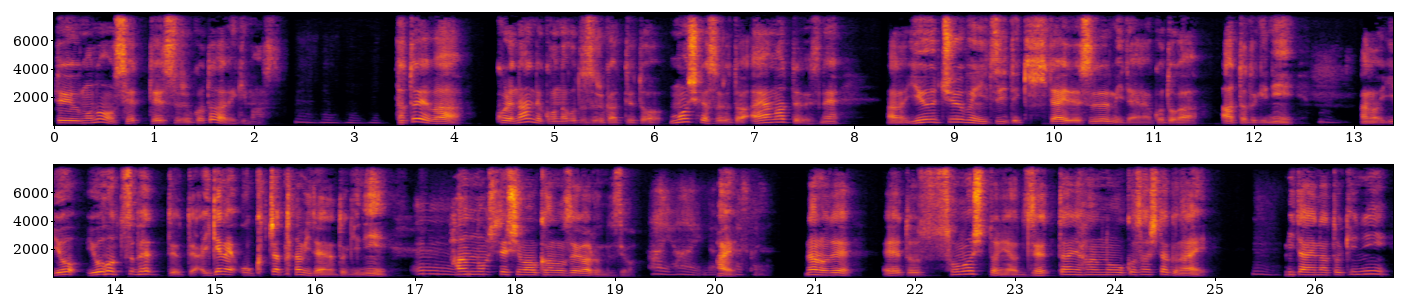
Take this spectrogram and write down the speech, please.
というものを設定することができます。うんうんうん例えば、これなんでこんなことするかっていうと、もしかすると誤ってですね、あの、YouTube について聞きたいです、みたいなことがあった時に、あの、よ、腰つべって言って、あいけない、送っちゃったみたいな時に、うん。うん。反応してしまう可能性があるんですよ。はいはい。なはい確かに。なので、えっ、と、その人には絶対に反応を起こさせたくない、うん。みたいな時に、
